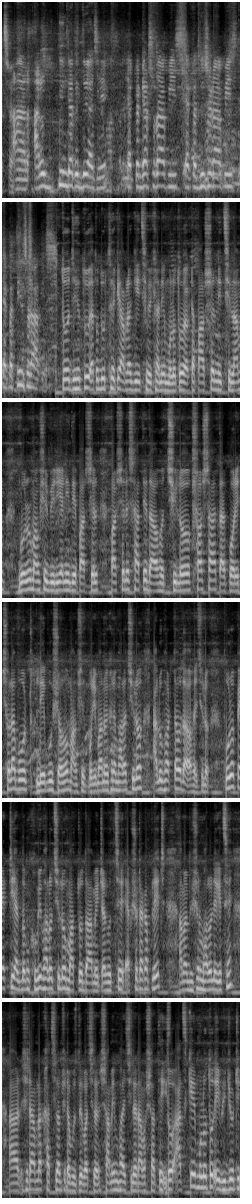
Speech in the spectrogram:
আচ্ছা। আর আরও তিন জাতের দই আছে। একটা দেড়শো টাকা পিস একটা দুশো টাকা পিস একটা তিনশো টাকা পিস তো যেহেতু এত দূর থেকে আমরা গিয়েছি ওইখানে মূলত একটা পার্সেল নিচ্ছিলাম গরুর মাংসের বিরিয়ানি দিয়ে পার্সেল। পার্সেলের সাথে দেওয়া হচ্ছিল শসা তারপরে ছোলা বুট লেবু সহ মাংসের পরিমাণও এখানে ভালো ছিল আলু ভর্তাও দেওয়া হয়েছিল। পুরো প্যাকটি একদম খুবই ভালো ছিল, মাত্র দাম এটার হচ্ছে একশো টাকা প্লেট আমার ভীষণ ভালো লেগেছে, আর সেটা আমরা খাচ্ছিলাম সেটা বুঝতে পারছিলেন। শামীম ভাই ছিলেন আমার সাথে। তো আজকের মূলত এই ভিডিওটি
